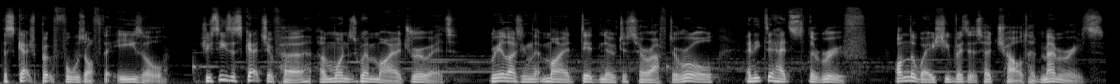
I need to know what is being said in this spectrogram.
the sketchbook falls off the easel. She sees a sketch of her and wonders when Maya drew it. Realizing that Maya did notice her after all, Anita heads to the roof. On the way, she visits her childhood memories.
